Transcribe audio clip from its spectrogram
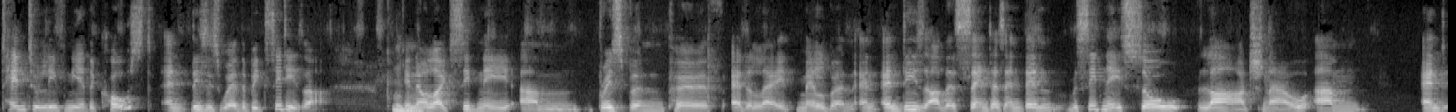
tend to live near the coast, and this is where the big cities are. Mm-hmm. You know, like Sydney, um, Brisbane, Perth, Adelaide, Melbourne, and, and these are the centers. And then Sydney is so large now. Um, and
